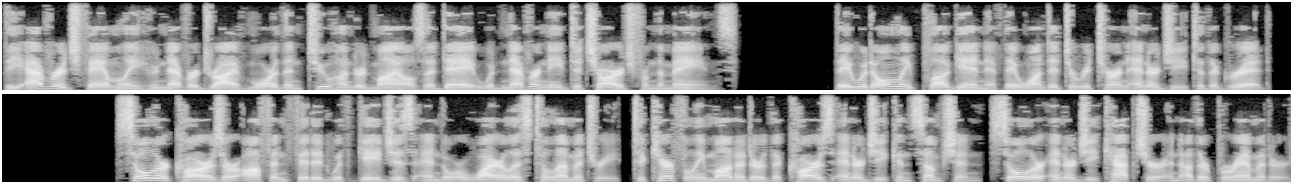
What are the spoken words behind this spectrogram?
The average family who never drive more than 200 miles a day would never need to charge from the mains. They would only plug in if they wanted to return energy to the grid. Solar cars are often fitted with gauges and or wireless telemetry, to carefully monitor the car's energy consumption, solar energy capture and other parameters.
